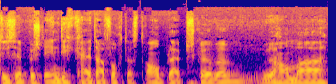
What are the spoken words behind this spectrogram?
diese Beständigkeit einfach, dass du dran bleibst. Gell? Weil wir haben auch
